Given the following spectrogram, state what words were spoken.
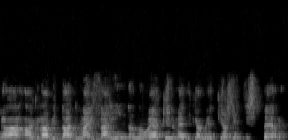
a, a gravidade, mas ainda não é aquele medicamento que a gente espera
